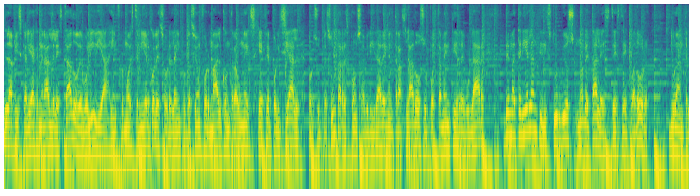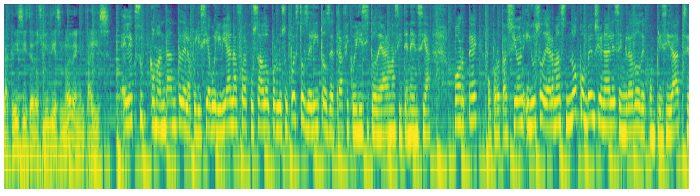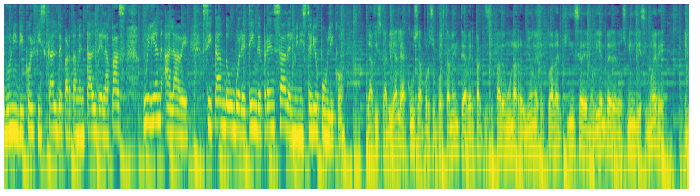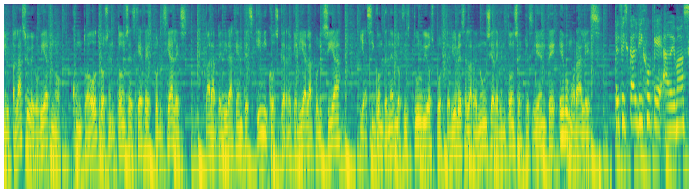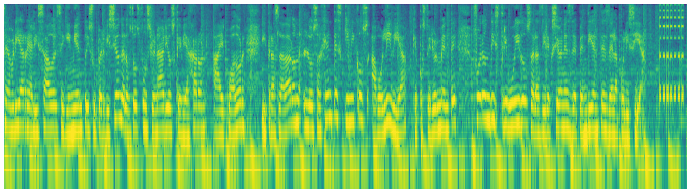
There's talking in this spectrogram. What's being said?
La Fiscalía General del Estado de Bolivia informó este miércoles sobre la imputación formal contra un ex jefe policial por su presunta responsabilidad en el traslado supuestamente irregular de material antidisturbios no letales desde Ecuador durante la crisis de 2019 en el país. El ex subcomandante de la policía boliviana fue acusado por los supuestos delitos de tráfico ilícito de armas y tenencia, porte, oportación y uso de armas no convencionales en grado de complicidad, según indicó el fiscal departamental de La Paz, William Alave, citando un boletín de prensa del Ministerio Público. La fiscalía le acusa por supuestamente haber participado en una reunión efectuada el 15 de noviembre de 2019 en el Palacio de Gobierno junto a otros entonces jefes policiales para pedir agentes químicos que requería la policía y así contener los disturbios posteriores a la renuncia del entonces presidente Evo Morales. El fiscal dijo que además se habría realizado el seguimiento y supervisión de los dos funcionarios que viajaron a Ecuador y trasladaron los agentes químicos a Bolivia, que posteriormente fueron distribuidos a las direcciones dependientes de la policía.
